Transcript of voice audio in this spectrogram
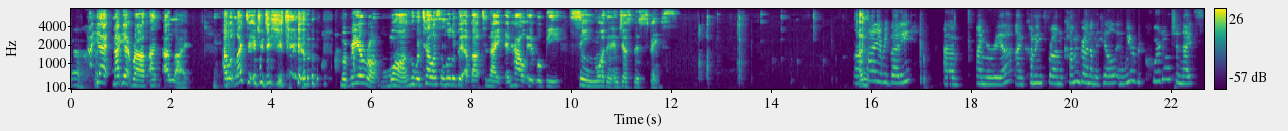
not yet, not yet, Rob. I, I lied. I would like to introduce you to Maria Wong, who will tell us a little bit about tonight and how it will be seen more than in just this space. Uh, hi, everybody. Um, I'm Maria. I'm coming from Common Ground on the Hill, and we are recording tonight's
